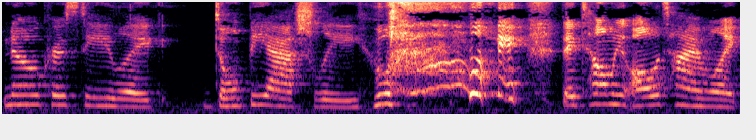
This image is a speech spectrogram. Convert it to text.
"No, Christy, like don't be Ashley." like, they tell me all the time like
